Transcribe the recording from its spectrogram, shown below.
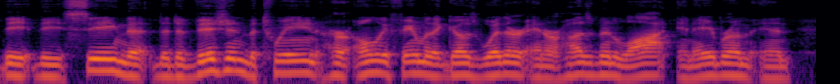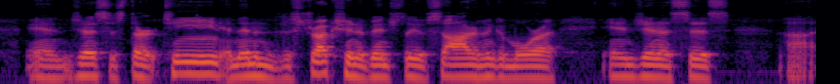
the the seeing the, the division between her only family that goes with her and her husband Lot and Abram and and Genesis 13, and then in the destruction eventually of Sodom and Gomorrah in Genesis uh,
